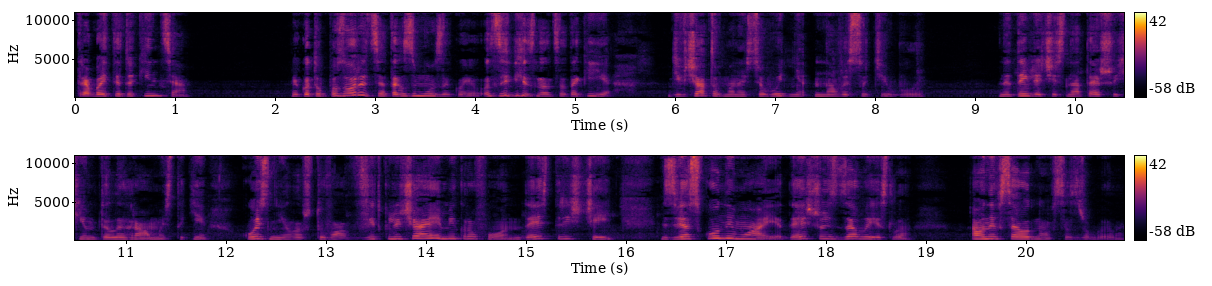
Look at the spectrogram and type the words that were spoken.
Треба йти до кінця. Як от опозориться, так з музикою. Оце дійсно це так і є. Дівчата в мене сьогодні на висоті були. Не дивлячись на те, що їм телеграм ось такі козні влаштував, відключає мікрофон, десь тріщить, зв'язку немає, десь щось зависло. А вони все одно все зробили.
